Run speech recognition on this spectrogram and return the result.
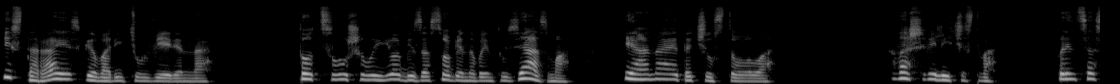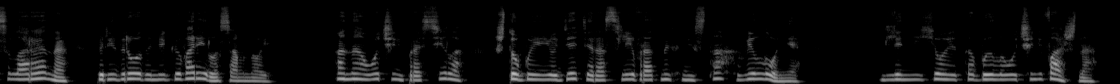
и стараясь говорить уверенно. Тот слушал ее без особенного энтузиазма, и она это чувствовала. «Ваше Величество, принцесса Лорена перед родами говорила со мной. Она очень просила, чтобы ее дети росли в родных местах в Вилоне. Для нее это было очень важно.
